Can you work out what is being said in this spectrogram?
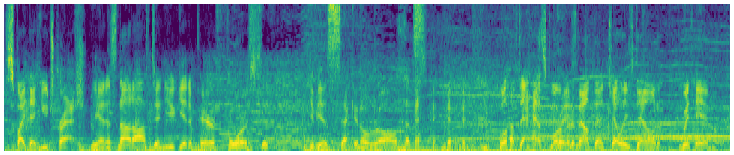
despite that huge crash. Yeah, and it's not often you get a pair of fourths that give you a second overall. That's We'll have to ask Marvin about that. Kelly's down with him.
